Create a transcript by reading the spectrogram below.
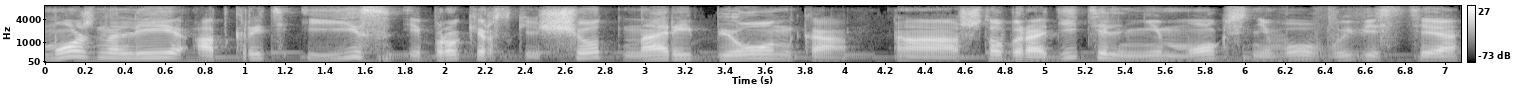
Можно ли открыть ИИС и брокерский счет на ребенка, а, чтобы родитель не мог с него вывести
